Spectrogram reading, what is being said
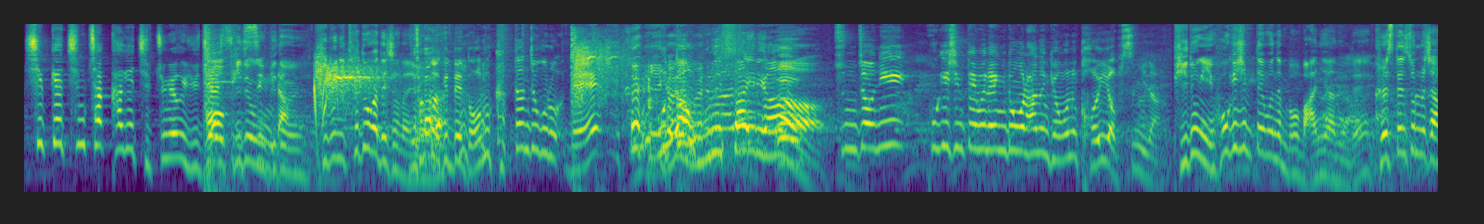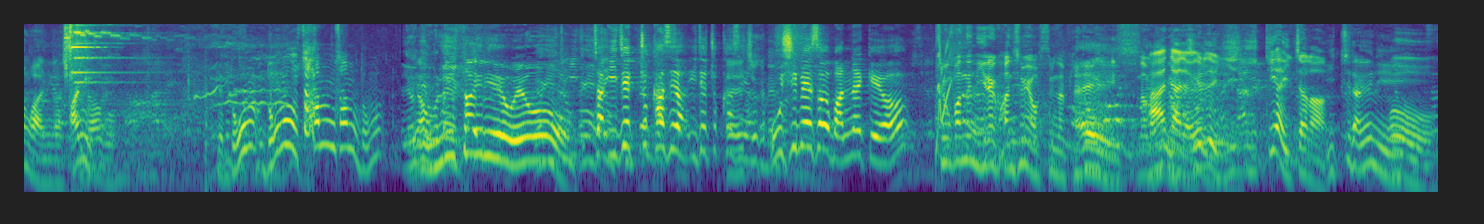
쉽게 침착하게 집중력을 유지할 어 수 비동이 있습니다. 비동이 기분이 태도가 되잖아요 잠깐 근데 너무 극단적으로 네 야 우리 스타일이야. 순전히 호기심 때문에 행동을 하는 경우는 거의 없습니다. 비동이 호기심 때문에 뭐 많이 하는데 그래서 댄솔루즈 한거 아닌가 싶기도 하고 너무 너무 삼삼 너무 야 우리 스타일이에요 왜요? 자 이제 쭉 하세요. 이제 쭉 하세요. 쭉 50에서 만날게요. 주고받는 일에 관심이 없습니다. 난 아니 아니야. 그래도 이, 있기야 있잖아. 있지 당연히. 어.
